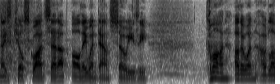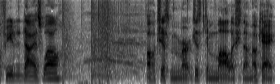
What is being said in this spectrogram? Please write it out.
Nice kill squad setup. Oh, they went down so easy. Come on, other one. I would love for you to die as well. Oh, just mur just demolish them. Okay,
